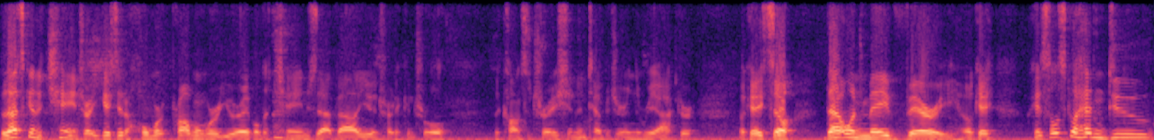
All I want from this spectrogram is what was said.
But that's going to change, right? You guys did a homework problem where you were able to change that value and try to control the concentration and temperature in the reactor. Okay, so that one may vary. Okay, okay. So let's go ahead and do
